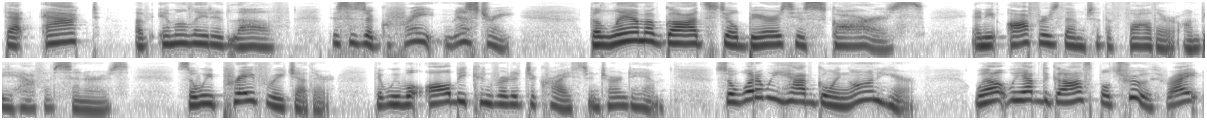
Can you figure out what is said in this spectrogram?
that act of immolated love. This is a great mystery. The Lamb of God still bears his scars, and he offers them to the Father on behalf of sinners. So we pray for each other that we will all be converted to Christ and turn to him. So, what do we have going on here? Well, we have the gospel truth, right?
